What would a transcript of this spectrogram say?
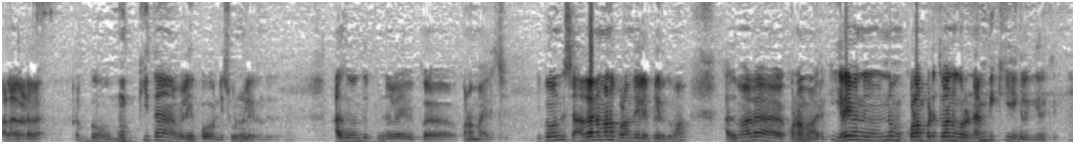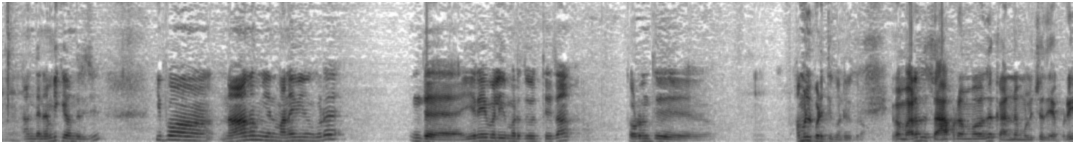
பல தடவை. ரொம்ப முக்கி தான் வெளியே போக வேண்டிய சூழ்நிலை இருந்தது. அது வந்து பின்னால இப்போ குணமாயிருச்சு. இப்போ வந்து சாதாரணமான குழந்தைகள் எப்படி இருக்குமோ அது மேலே குணமாக இருக்கு. இறைவன் இன்னும் குணப்படுத்துவான்னு ஒரு நம்பிக்கை எங்களுக்கு இருக்கு. அந்த நம்பிக்கை வந்துருச்சு. இப்போ நானும் என் மனைவியும் கூட இந்த இறைவழி மருத்துவத்தை தான் தொடர்ந்து அமுல்படுத்தி கொண்டிருக்கிறோம். இப்போ மருந்து சாப்பிடும்போது கண்ணு முழிச்சது எப்படி?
